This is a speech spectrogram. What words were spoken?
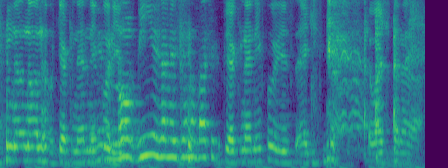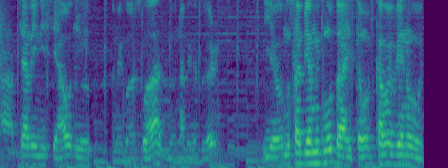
não, não, não, pior que não era nem por isso. Novinho já mexia no bate Pior que não é nem por isso. É que eu acho que era a tela inicial do do negócio lá, do navegador. E eu não sabia muito mudar, então eu ficava vendo,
